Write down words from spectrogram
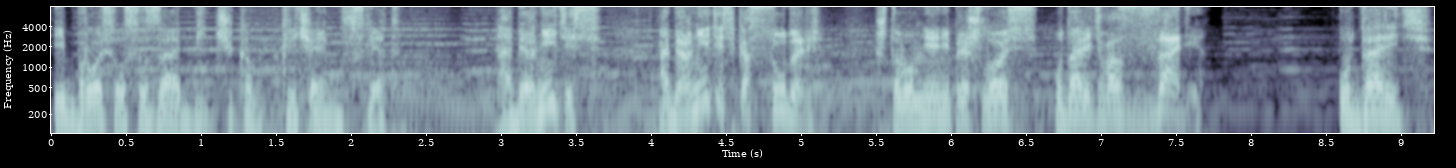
и бросился за обидчиком, крича ему вслед. «Обернитесь! Обернитесь-ка, сударь! Чтобы мне не пришлось ударить вас сзади!» «Ударить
